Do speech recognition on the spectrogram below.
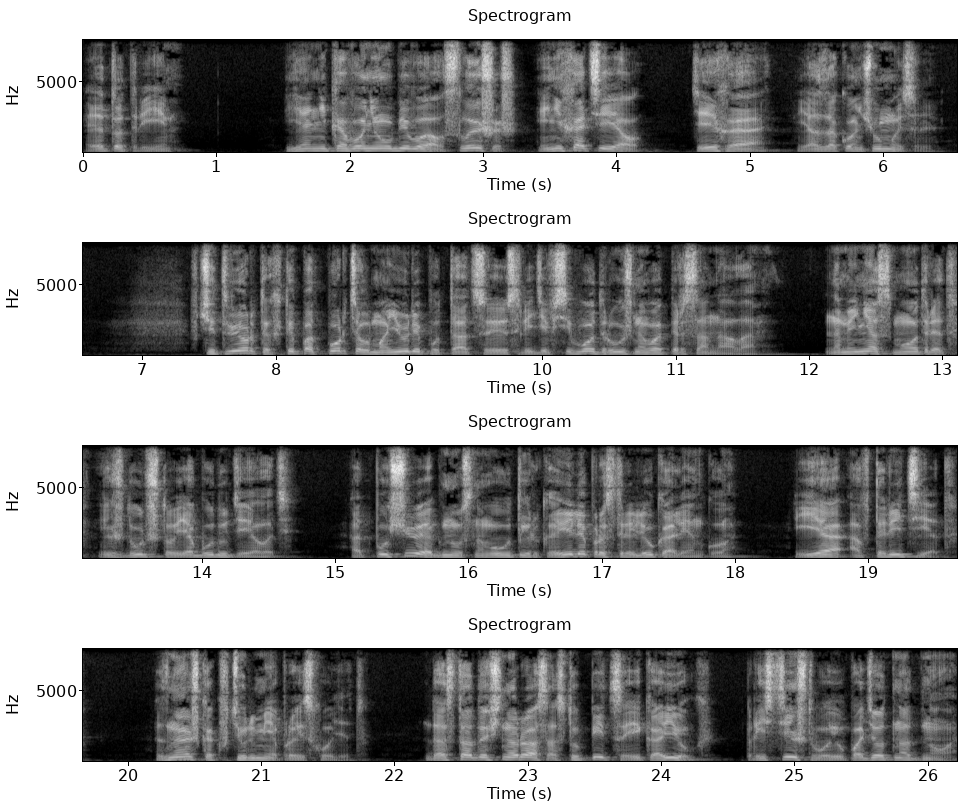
Это три». «Я никого не убивал, слышишь? И не хотел!» «Тихо! Я закончу мысль. В-четвертых, ты подпортил мою репутацию среди всего дружного персонала. На меня смотрят и ждут, что я буду делать. Отпущу я гнусного утырка или прострелю коленку. Я авторитет. Знаешь, как в тюрьме происходит? Достаточно раз оступиться и каюк. Престиж твой упадет на дно.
